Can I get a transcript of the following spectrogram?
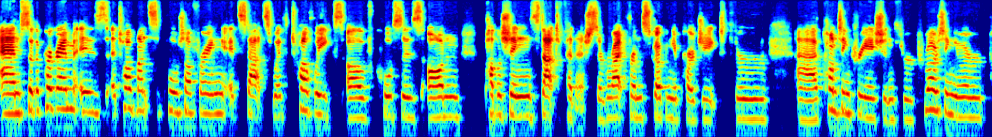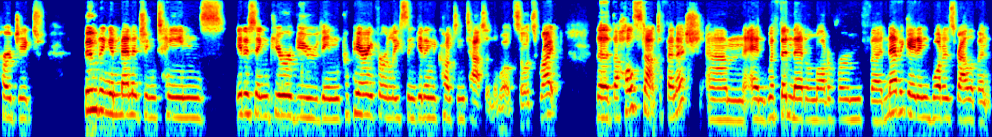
And so the program is a 12 month support offering. It starts with 12 weeks of courses on publishing start to finish. So right from scoping your project through uh, content creation, through promoting your project, building and managing teams, editing, peer review, then preparing for release and getting the content out in the world. So it's right the, the whole start to finish. Um, and within that, a lot of room for navigating what is relevant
